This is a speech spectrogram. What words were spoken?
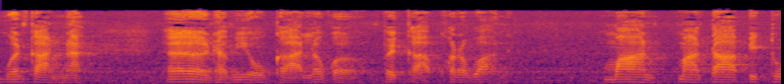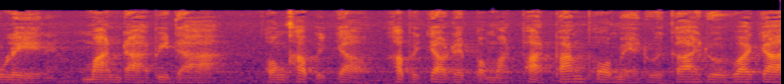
เหมือนกันนะถ้ามีโอกาสเราก็ไปกราบคารวะมามาตาปิตุเลมารดาบิดาของข้าพเจ้า ข้าพเจ้าได้ประมาทพลาดพังพ่อแม่ด้วยกายด้วยวาจา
